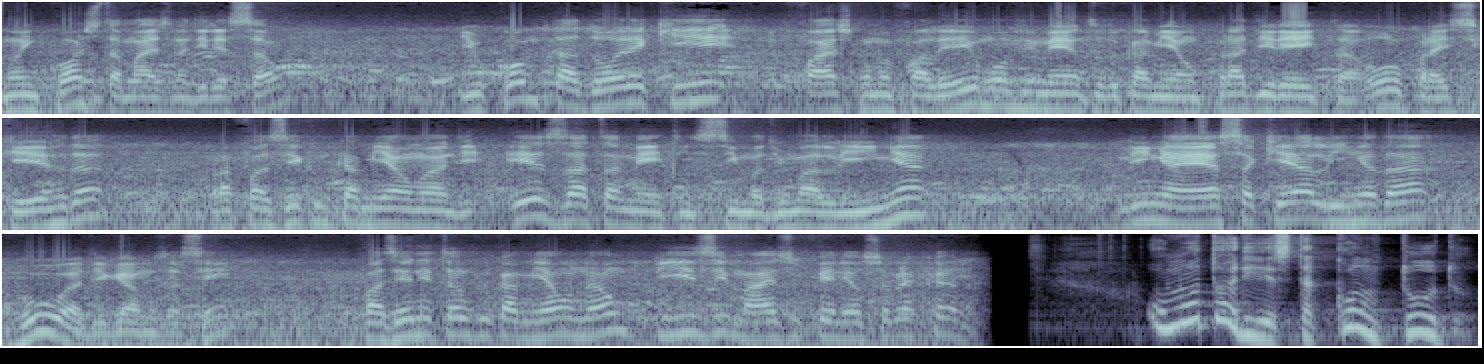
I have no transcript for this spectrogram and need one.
não encosta mais na direção e o computador é que faz, como eu falei, o movimento do caminhão para a direita ou para a esquerda, para fazer com que o caminhão ande exatamente em cima de uma linha, linha essa que é a linha da rua, digamos assim, fazendo então que o caminhão não pise mais o pneu sobre a cana. O motorista, contudo,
